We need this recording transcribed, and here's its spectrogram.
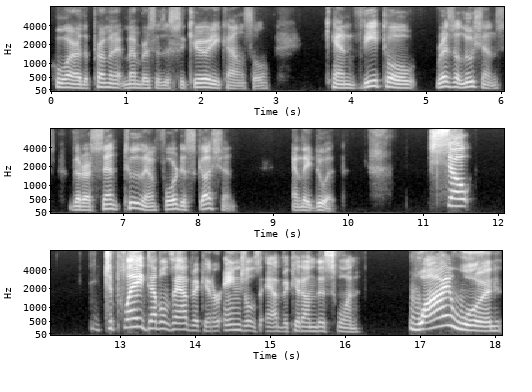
who are the permanent members of the Security Council, can veto resolutions that are sent to them for discussion, and they do it. So, to play devil's advocate or angel's advocate on this one, why would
